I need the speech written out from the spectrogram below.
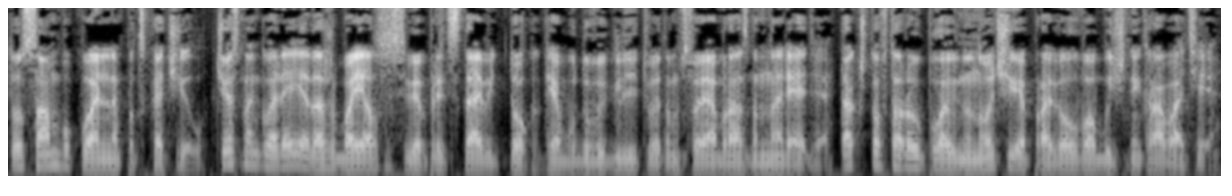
то сам буквально подскочил. Честно говоря, я даже боялся себе представить то, как я буду выглядеть в этом своеобразном наряде. Так что вторую половину ночи я провел в обычной кровати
